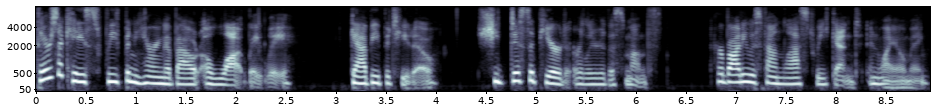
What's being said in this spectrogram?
There's a case we've been hearing about a lot lately Gabby Petito. She disappeared earlier this month. Her body was found last weekend in Wyoming.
